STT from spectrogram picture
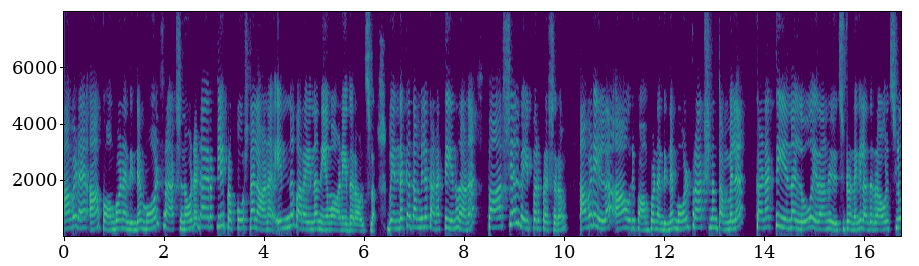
അവിടെ ആ കോമ്പോണന്റിന്റെ മോൾ ഫ്രാക്ഷനോട് ഡയറക്ട്ലി പ്രൊപ്പോർഷണൽ ആണ് എന്ന് പറയുന്ന നിയമമാണ് ഇത് റൗൾസ് ലോ അപ്പൊ എന്തൊക്കെ തമ്മിൽ കണക്ട് ചെയ്യുന്നതാണ്? പാർഷ്യൽ വേപ്പർ പ്രഷറും അവിടെയുള്ള ആ ഒരു കോമ്പോണന്റിന്റെ മോൾ ഫ്രാക്ഷനും തമ്മിൽ കണക്ട് ചെയ്യുന്ന ലോ ഏതാന്ന് ചോദിച്ചിട്ടുണ്ടെങ്കിൽ അത് റൗൾസ് ലോ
